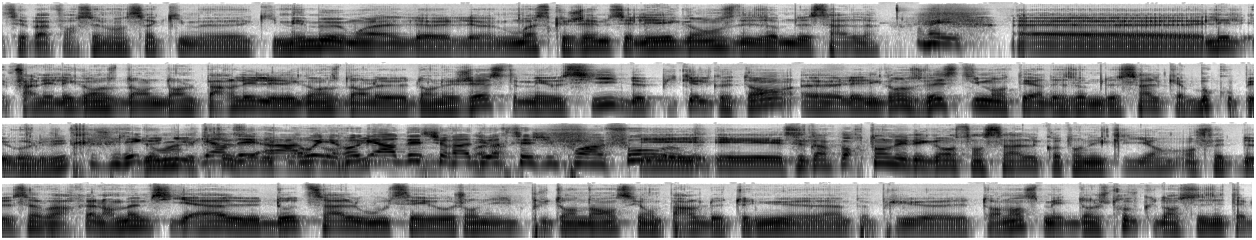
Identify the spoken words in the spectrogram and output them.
c'est pas forcément ça qui me qui m'émeut. Moi, le, moi ce que j'aime, c'est l'élégance des hommes de salle. Oui. Euh, enfin l'élégance dans, dans, le parler, l'élégance dans le dans le geste, mais aussi depuis quelque temps euh, l'élégance vestimentaire des hommes de salle qui a beaucoup évolué. Très élégant. Regardez, ah oui, regardez sur radio Et, et c'est important l'élégance en salle quand on est client, en fait, de savoir. Alors même s'il y a euh, d'autres salles où c'est aujourd'hui plus tendance et on parle de tenue un peu plus tendance, mais je trouve que dans ces établissements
